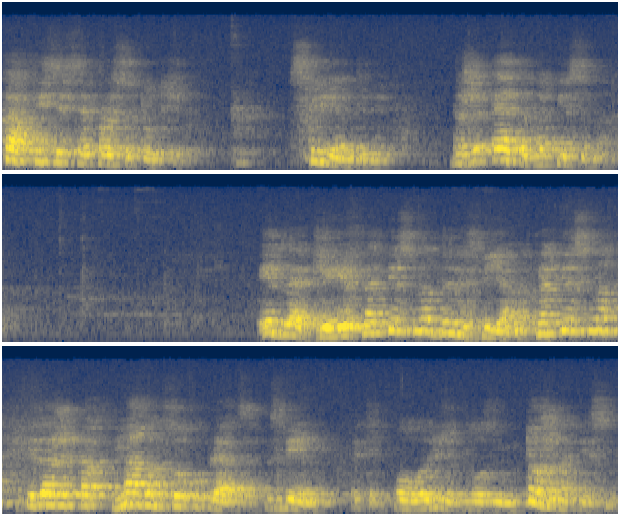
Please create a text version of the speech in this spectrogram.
как вести себя проститутки с клиентами. Даже это написано. И для геев написано, для лесбиянок написано, и даже как на дом совокупляться с геем, этим полулюдям, полузмеям, тоже написано.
